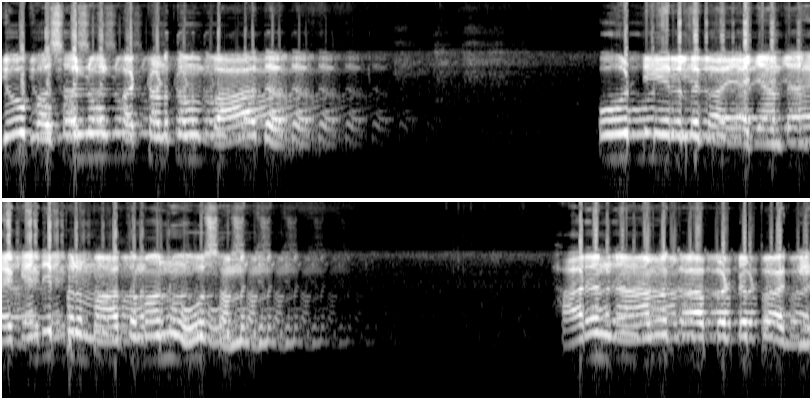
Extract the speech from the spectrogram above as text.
ਜੋ ਫਸਲ ਨੂੰ ਕੱਟਣ ਤੋਂ ਬਾਅਦ ਉਹ ਢੇਰ ਲਗਾਇਆ ਜਾਂਦਾ ਹੈ, ਕਹਿੰਦੇ ਪ੍ਰਮਾਤਮਾ ਨੂੰ ਉਹ ਸਮਝ। ਹਰ ਨਾਮ ਕਾ ਵੱਡ ਭਾਗੀ।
